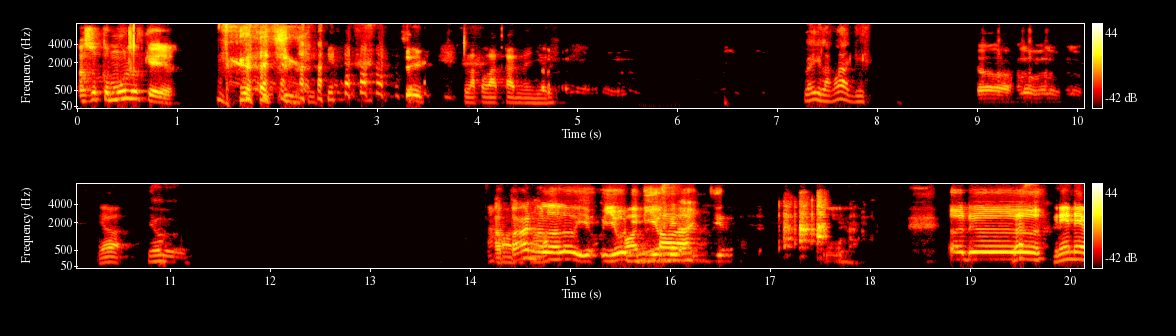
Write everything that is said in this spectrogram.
masuk ke mulut kayaknya. Lak-lakan anjir. Lah hilang lagi. ya, halo, halo, halo. Yo. Yo. Apaan halo halo yo, yo Kontol. didiemin anjir. Terus Aduh. gini deh,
